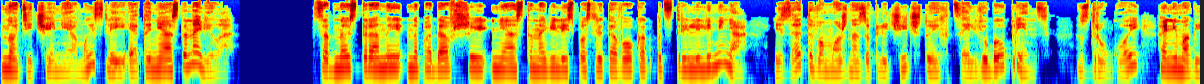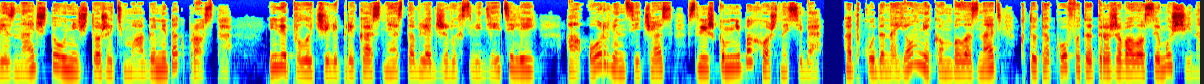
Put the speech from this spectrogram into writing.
Но течение мыслей это не остановило. С одной стороны, нападавшие не остановились после того, как подстрелили меня. Из этого можно заключить, что их целью был принц. С другой, они могли знать, что уничтожить мага не так просто. Или получили приказ не оставлять живых свидетелей, а Орвин сейчас слишком не похож на себя. Откуда наемникам было знать, кто таков этот рыжеволосый мужчина?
